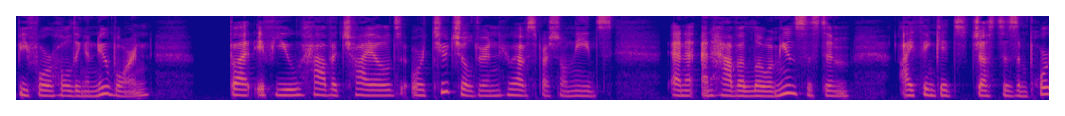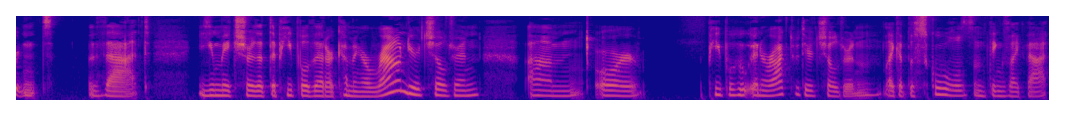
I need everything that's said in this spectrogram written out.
before holding a newborn. But if you have a child or two children who have special needs and, and have a low immune system, I think it's just as important that you make sure that the people that are coming around your children um, or people who interact with your children, like at the schools and things like that,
